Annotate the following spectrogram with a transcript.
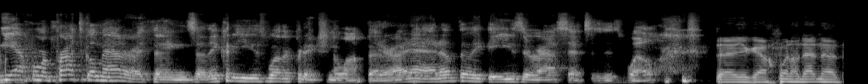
Yeah, from a practical matter of things, uh, they could have used weather prediction a lot better. I, I don't think they use their assets as, as well. there you go. Well, on that note,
